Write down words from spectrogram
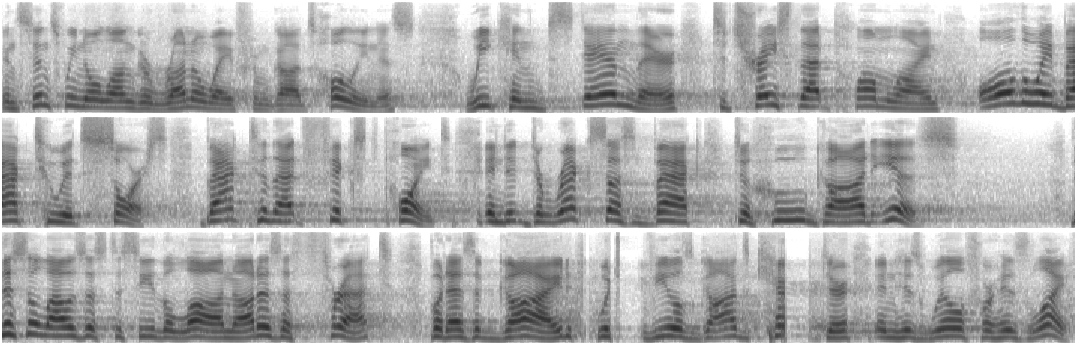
and since we no longer run away from God's holiness, we can stand there to trace that plumb line all the way back to its source, back to that fixed point, and it directs us back to who God is. This allows us to see the law not as a threat, but as a guide which reveals God's character and his will for his life.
